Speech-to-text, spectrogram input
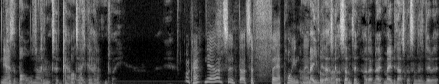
yeah. because the bottles No, can t- the can bottle's take bigger. 120. Okay, yeah, that's a that's a fair point. I Maybe that's that. got something. I don't know. Maybe that's got something to do with it.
